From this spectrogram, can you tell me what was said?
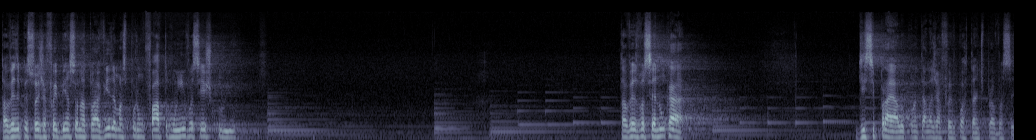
Talvez a pessoa já foi bênção na tua vida, mas por um fato ruim você excluiu. Talvez você nunca disse para ela o quanto ela já foi importante para você.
